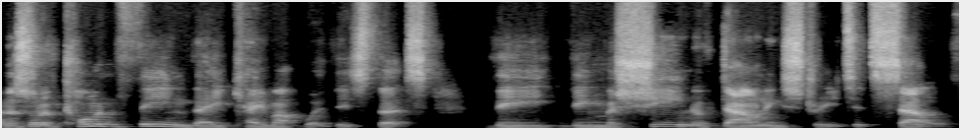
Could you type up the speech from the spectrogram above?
and a sort of common theme they came up with is that the, the machine of Downing Street itself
